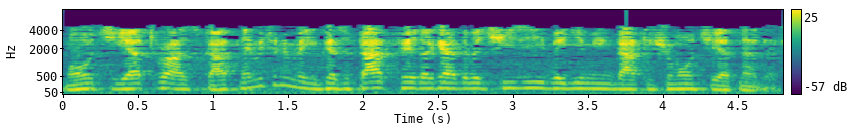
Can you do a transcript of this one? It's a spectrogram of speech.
ما حجیت رو از قطع نمی‌تونیم بگیم. کسی قطع پیدا کرده به چیزی بگیم این قطع شما حجیت نداره.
